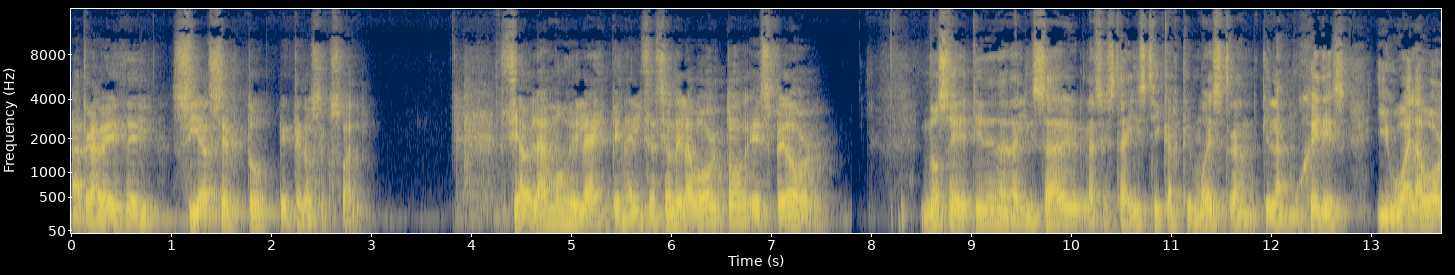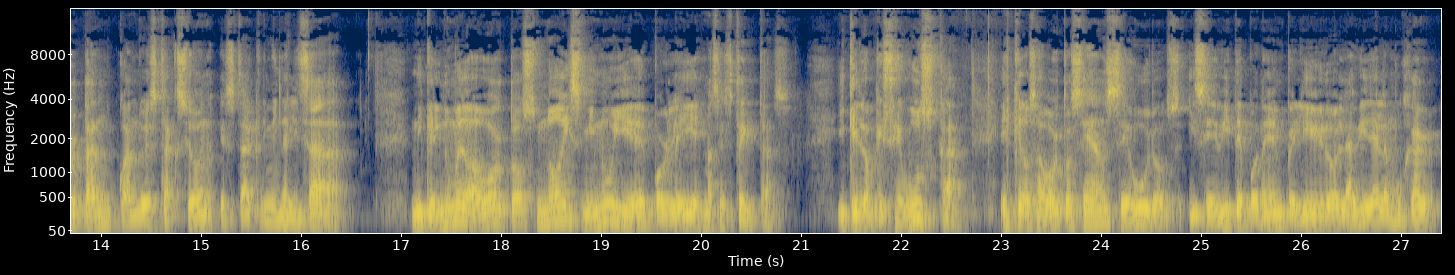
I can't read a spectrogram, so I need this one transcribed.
a través del sí acepto heterosexual. Si hablamos de la despenalización del aborto, es peor. No se detienen a analizar las estadísticas que muestran que las mujeres igual abortan cuando esta acción está criminalizada ni que el número de abortos no disminuye por leyes más estrictas, y que lo que se busca es que los abortos sean seguros y se evite poner en peligro la vida de la mujer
